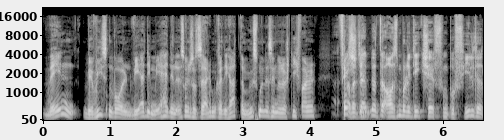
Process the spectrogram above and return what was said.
wenn wir wissen wollen, wer die Mehrheit in österreichischen Sozialdemokratie hat, dann müssen wir das in einer Stichwahl feststellen. Aber der, der Außenpolitikchef von Profil, der,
